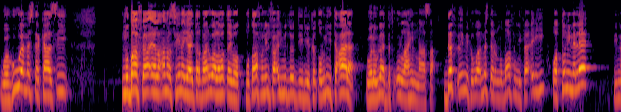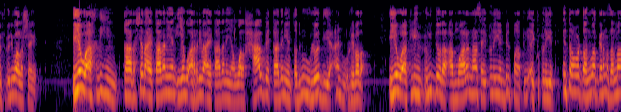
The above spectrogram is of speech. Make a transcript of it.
Wa huwa masderkaasi mudaafka ee la camal siinaya darbaani waa laba qaybood mudaafun lilfaacil mid loo diiriyey ka qawlihi tacaala walowlaa dafcullaahi naasa dafcu imika waa masderun mudaafun lifaacilihi wa tumima le bimafcuuli waa la sheegay iyo akhdihim qaadashada ay qaadanayaan iyagu arriba ay qaadanayaan. Wal xaal bay qaadanayaan qadnuhu loo diiday canhu ribada. Iyo aklihim cunidooda amwaala naas ay cunayeen bilbaili ay ku cunayeen intaan o dhan waad garanaysaan ma?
